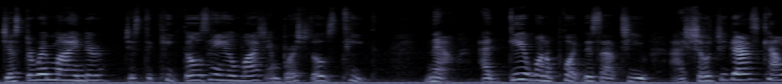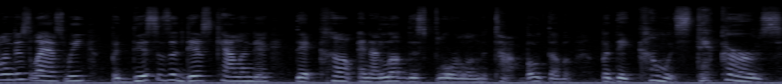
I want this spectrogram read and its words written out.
Just a reminder, just to keep those hand wash and brush those teeth. Now, I did want to point this out to you. I showed you guys calendars last week, but this is a desk calendar that come, and I love this floral on the top, both of them, but they come with stickers.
